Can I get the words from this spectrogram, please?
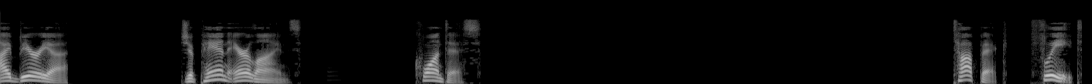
Iberia. Japan Airlines. Qantas. Topic: Fleet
